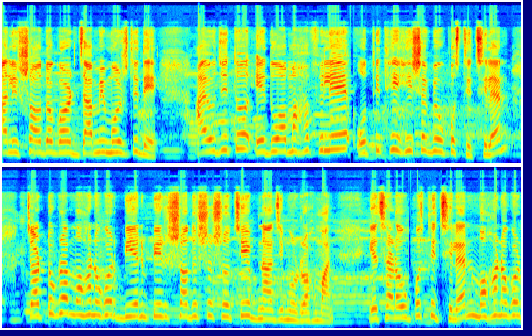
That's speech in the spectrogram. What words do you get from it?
আলী সওদাগর জামে মসজিদে আয়োজিত এ দোয়া মাহফিলে অতিথি হিসেবে উপস্থিত ছিলেন চট্টগ্রাম মহানগর বিএনপির সদস্য সচিব নাজিমুর রহমান। এছাড়া উপস্থিত ছিলেন মহানগর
